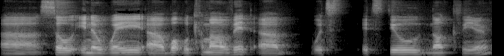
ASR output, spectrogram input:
Uh, so in a way, what will come out of it, uh, it's, still not clear.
